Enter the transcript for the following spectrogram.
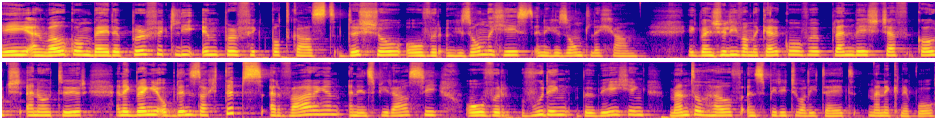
Hey en welkom bij de Perfectly Imperfect podcast, de show over een gezonde geest in een gezond lichaam. Ik ben Julie van de Kerkhoven, plant-based chef, coach en auteur en ik breng je op dinsdag tips, ervaringen en inspiratie over voeding, beweging, mental health en spiritualiteit met een knipoog.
